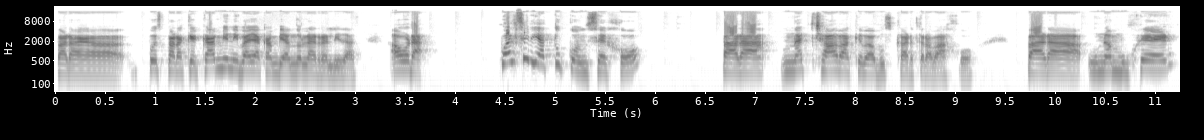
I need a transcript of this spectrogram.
para, pues, para que cambien y vaya cambiando la realidad. Ahora, ¿cuál sería tu consejo para una chava que va a buscar trabajo, para una mujer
